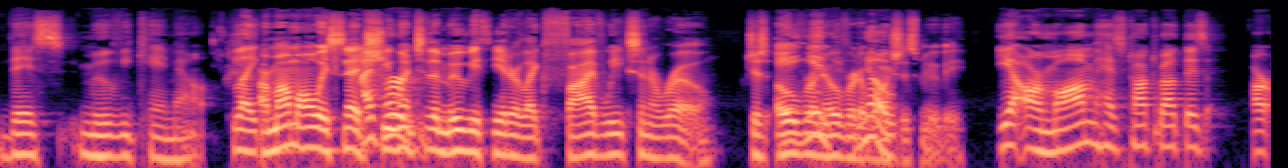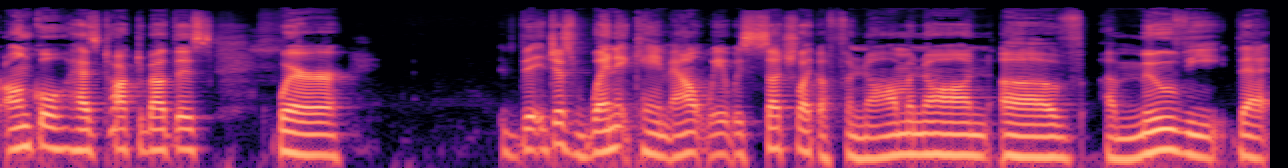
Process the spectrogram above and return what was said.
this movie came out. Like Our mom always said I've she heard- went to the movie theater like five weeks in a row, just Yeah, over and over to no. watch this movie. yeah, our mom has talked about this. Our uncle has talked about this, where the, just when it came out, it was such like a phenomenon of a movie that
